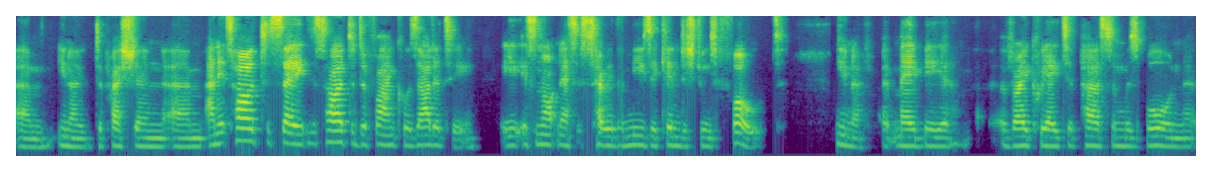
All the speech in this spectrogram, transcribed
um, you know depression. Um, and it's hard to say it's hard to define causality. It's not necessarily the music industry's fault. You know it may be a, a very creative person was born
